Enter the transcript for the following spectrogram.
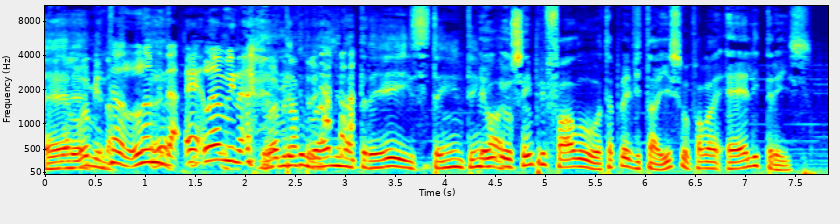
É, é lâmina. Então, lâmina, é, é lâmina. Lâmina 3. Lâmina 3, tem, tem eu, eu sempre falo, até para evitar isso, eu falo é L3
